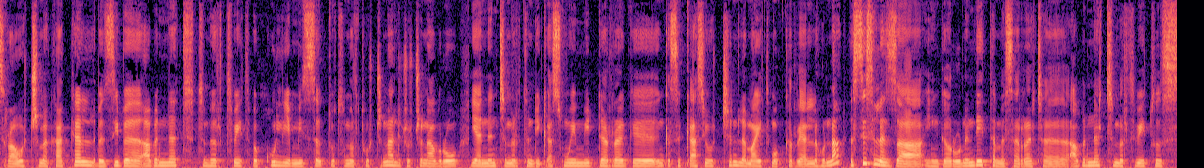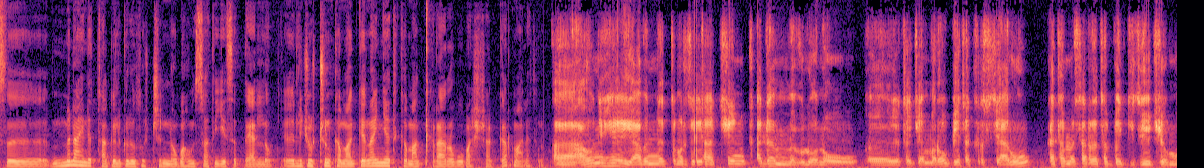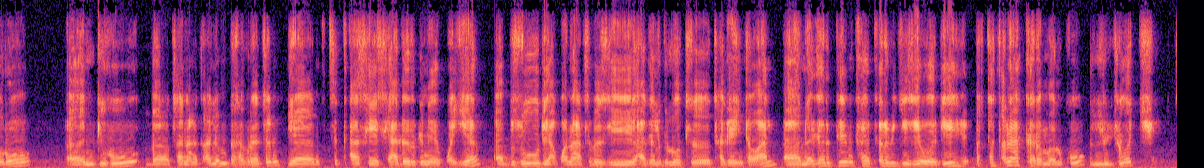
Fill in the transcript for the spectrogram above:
ስራዎች መካከል በዚህ በአብነት ትምህርት ቤት በኩል የሚሰጡ ትምህርቶችና ልጆችን አብሮ ያንን ትምህርት እንዲቀስሙ የሚደረግ እንቅስቃሴዎችን ለማየት ሞክር ያለሁና እስቲ ስለዛ ይንገሩን። እንዴት ተመሰረተ? አብነት ትምህርት ቤት ውስጥ ምን አይነት አገልግሎቶችን ነው በአሁኑ ሰዓት እየሰጠ ያለው? ልጆቹን ከማገናኘት ከማቀራረቡ ባሻገር ማለት ነው። አሁን ይሄ የአብነት ትምህርት ቤታችን ቀደም ብሎ ነው የተጀመረው። ቤተ ክርስቲያኑ ከተመሰረተበት ጊዜ ጀምሮ እንዲሁ በተናጠልም በህብረትም የእንቅስቃሴ ሲያደርግ ነው የቆየ። ብዙ ዲያቆናት በዚህ አገልግሎት ተገኝተዋል። ነገር ግን ከቅርብ ጊዜ ወዲህ በተጠናከረ መልኩ ልጆች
